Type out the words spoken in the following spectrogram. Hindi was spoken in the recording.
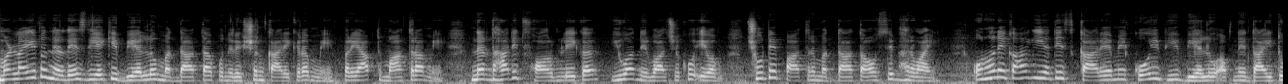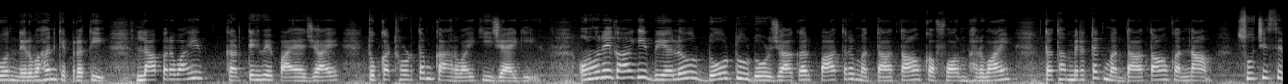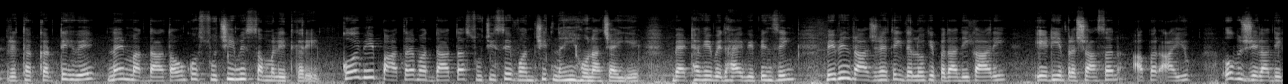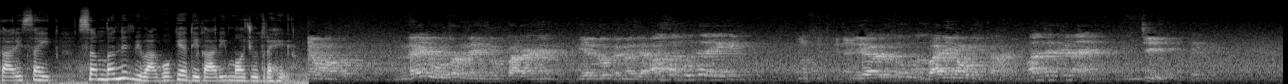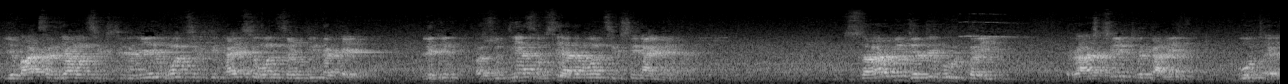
मंडलायुक्त तो निर्देश दिए कि बीएलओ मतदाता पुनरीक्षण कार्यक्रम में पर्याप्त मात्रा में निर्धारित फॉर्म लेकर युवा निर्वाचकों एवं छोटे पात्र मतदाताओं से भरवाएँ। उन्होंने कहा कि यदि इस कार्य में कोई भी बीएलओ अपने दायित्व निर्वहन के प्रति लापरवाही करते हुए पाया जाए तो कठोरतम कार्रवाई की जाएगी। उन्होंने कहा कि बीएलओ डोर टू डोर जाकर पात्र मतदाताओं का फॉर्म भरवाएँ तथा मृतक मतदाताओं का नाम सूची से पृथक करते हुए नए मतदाताओं को सूची में सम्मिलित करें। कोई भी पात्र मतदाता सूची से वंचित नहीं होना चाहिए। बैठक में विधायक विपिन सिंह विभिन्न राजनीतिक दलों के पदाधिकारी एडीएम प्रशासन अपर आयुक्त उप जिलाधिकारी सहित संबंधित विभागों के अधिकारी मौजूद रहे। हैं। ये बारी गाँव की कहानी। वन सेक्शन है जी। ये वार्ड संख्या 169 ये 165 से 170 तक है। लेकिन अशुद्धियाँ सबसे ज़्यादा 169 है। शहर में जतेपुर उत्तरी राष्ट्रीय इंटर कॉलेज बूथ है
